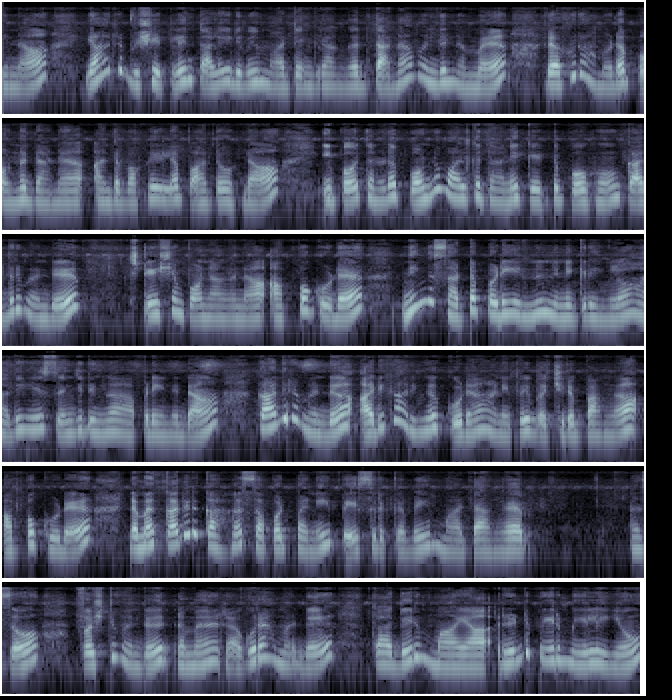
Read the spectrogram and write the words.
ஏன்னா யார் விஷயத்துலையும் தலையிடவே மாட்டேங்கிறாங்க. தனா வந்து நம்ம ரகுராமோட பொண்ணு தானே. அந்த வகையில் பார்த்தோம்னா இப்போ தன்னோட பொண்ணு வாழ்க்கை தானே கெட்டு போகும். கதிர் வந்து ஸ்டேஷன் போனாங்கன்னா அப்போ கூட நீங்கள் சட்டப்படி என்ன நினைக்கிறீங்களோ அதையே செஞ்சிடுங்க அப்படின்னு தான் கதிர் வந்து அதிகாரிங்க கூட அனுப்பி வச்சுருப்பாங்க. அப்போ கூட நம்ம கதிருக்காக சப்போர்ட் பண்ணி பேசியிருக்கவே மாட்டாங்க. ஸோ ஃபஸ்ட்டு வந்து நம்ம ரகுராம் வந்து கதிர் மாயா ரெண்டு பேர் மேலேயும்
